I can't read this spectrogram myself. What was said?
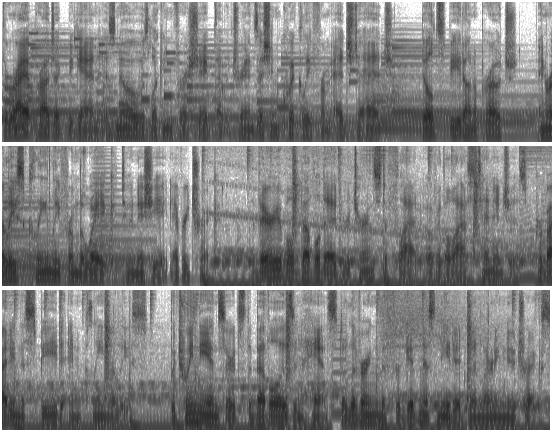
The Riot project began as Noah was looking for a shape that would transition quickly from edge to edge, build speed on approach, and release cleanly from the wake to initiate every trick. The variable beveled edge returns to flat over the last 10 inches, providing the speed and clean release. Between the inserts, the bevel is enhanced, delivering the forgiveness needed when learning new tricks.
